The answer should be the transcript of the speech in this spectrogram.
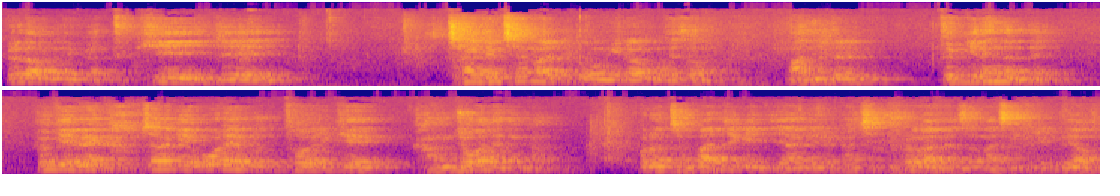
그러다 보니까 특히 이제 창의적 체험활동이라고 해서 많이들 듣긴 했는데 그게 왜 갑자기 올해부터 이렇게 강조가 되는가 그런 전반적인 이야기를 같이 풀어가면서 말씀드리고요.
